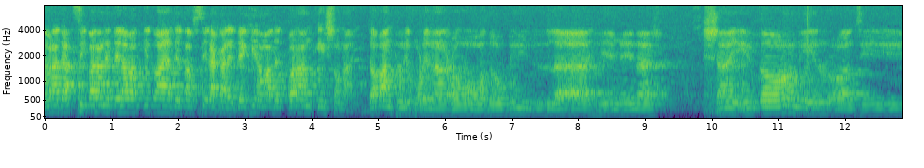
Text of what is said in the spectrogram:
আমরা যাচ্ছি কোরআনে তেলাওয়াত কিন্তু আয়াতে তাফসীর আকারে। দেখি আমাদের কোরআন কি শোনায়। জবান খুলে পড়ে না الشيطان الرجيم.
